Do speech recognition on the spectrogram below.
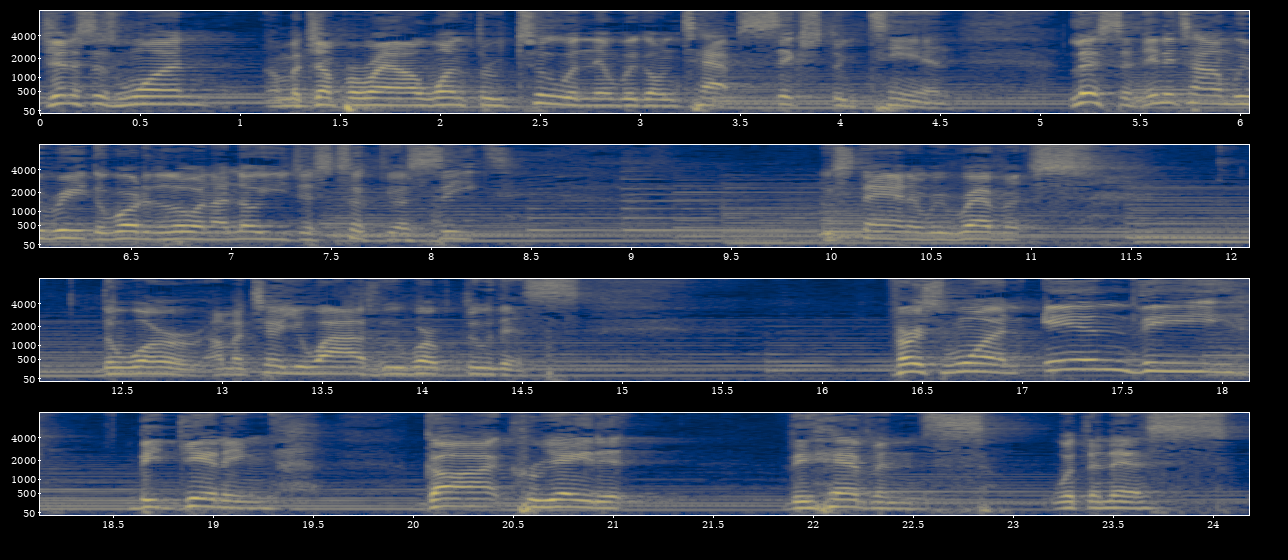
Genesis 1, I'm going to jump around 1 through 2, and then we're going to tap 6 through 10. Listen, anytime we read the word of the Lord, and I know you just took your seat, we stand and we reverence the word. I'm going to tell you why as we work through this. Verse 1 In the beginning, God created the heavens with an S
